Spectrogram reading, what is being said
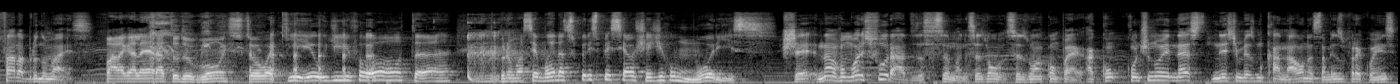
Fala, Bruno Mais. Fala galera, tudo bom? Estou aqui eu de volta por uma semana super especial cheia de rumores. Che... Não, rumores furados essa semana. Vocês vão, vocês vão acompanhar. A- con- Continue neste, neste mesmo canal, nessa mesma frequência.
